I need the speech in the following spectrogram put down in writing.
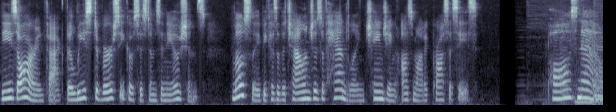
These are, in fact, the least diverse ecosystems in the oceans mostly because of the challenges of handling changing osmotic processes. Pause now.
